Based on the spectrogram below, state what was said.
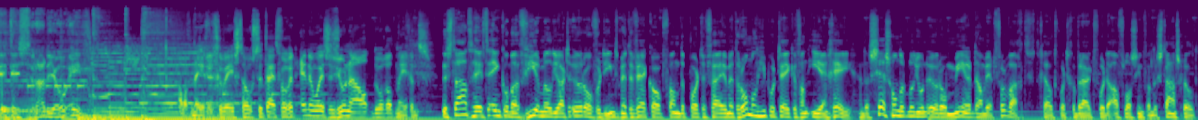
Dit is Radio 1. Half negen geweest, hoogste tijd voor het NOS-journaal Dorald Megens. De staat heeft 1,4 miljard euro verdiend... met de verkoop van de portefeuille met rommelhypotheken van ING. En dat is 600 miljoen euro meer dan werd verwacht. Het geld wordt gebruikt voor de aflossing van de staatsschuld. De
